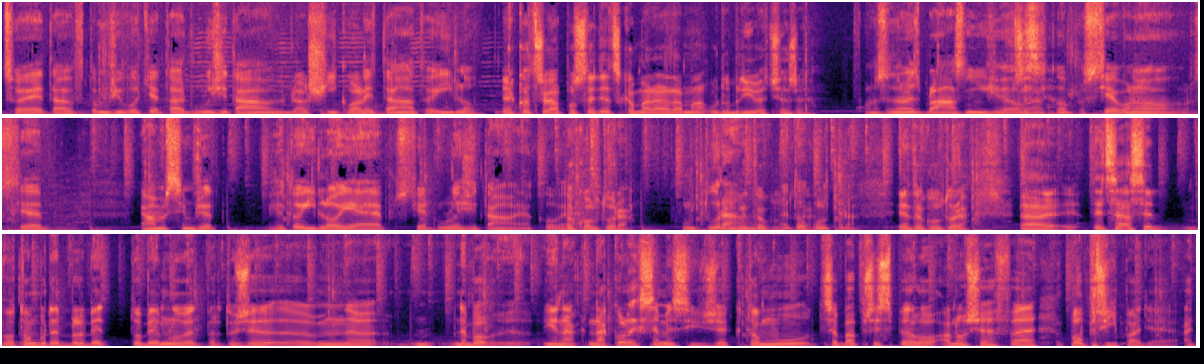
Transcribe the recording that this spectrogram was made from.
co je ta, v tom životě ta důležitá další kvalita a to je jídlo. Jako třeba posedět s kamarádama u dobrý večeře. Ono se to nezblázní, že jo? Přesně. Jako prostě ono, hmm. prostě, já myslím, že, že to jídlo je prostě důležitá jako To věc. kultura. Kultura. je to Je to kultura. kultura. Je to kultura. Eh, Teď se asi o tom bude blbě tobě mluvit, protože, mm, nebo jinak, nakolik si myslíš, že k tomu třeba přispělo, ano šéfe, po případě, ať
